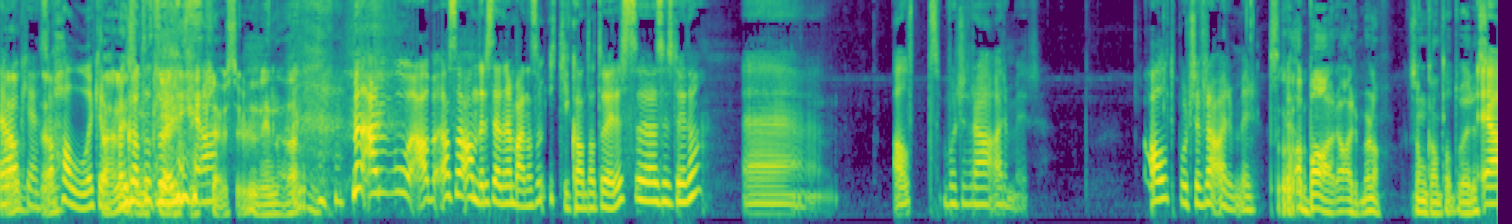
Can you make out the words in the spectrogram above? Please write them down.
Ja, ok, Ja, Så halve kroppen kan liksom tatoveres. Men er det altså, andre steder enn beina som ikke kan tatoveres, syns du, Ida? Eh, alt bortsett fra armer. Alt bortsett fra armer. Så, Ja, bare armer, da, som kan tatoveres. Ja,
